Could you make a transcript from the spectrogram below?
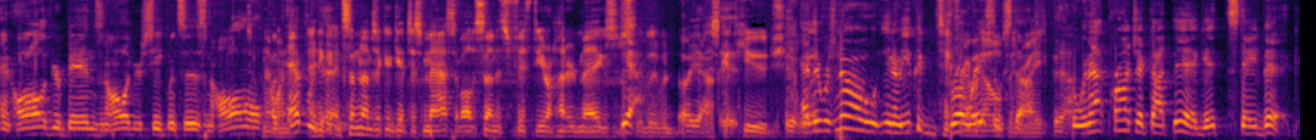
and all of your bins and all of your sequences and all I of wonder- everything. And, it- and sometimes it could get just massive. All of a sudden, it's 50 or 100 megs. Just, Yeah. It would Oh, yeah. just get It- huge. it And there was no, you know, you could Take throw away some open, stuff. right? Yeah. But when that project got big, it stayed big.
